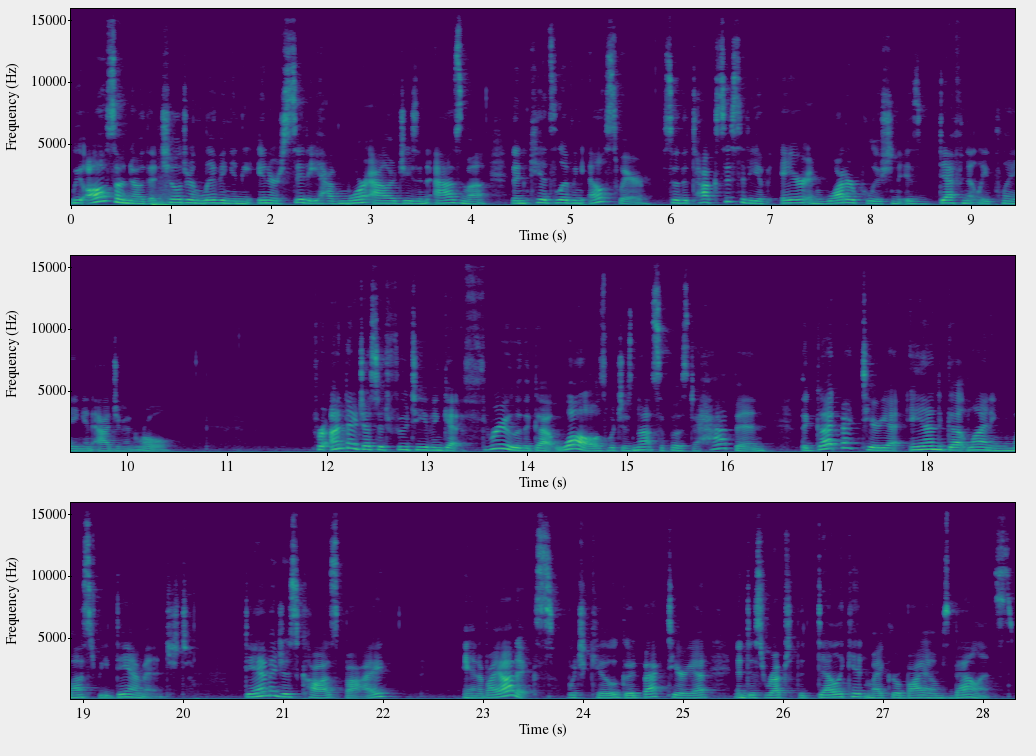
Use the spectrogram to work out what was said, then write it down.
We also know that children living in the inner city have more allergies and asthma than kids living elsewhere, so the toxicity of air and water pollution is definitely playing an adjuvant role. For undigested food to even get through the gut walls, which is not supposed to happen, the gut bacteria and gut lining must be damaged. Damage is caused by antibiotics, which kill good bacteria and disrupt the delicate microbiome's balance.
